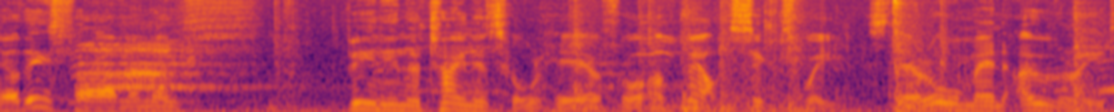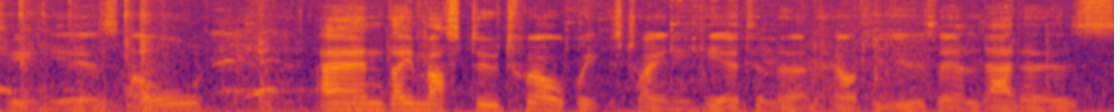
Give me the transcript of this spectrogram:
Now these firemen have been in the training school here for about six weeks. They're all men over 18 years old and they must do 12 weeks training here to learn how to use their ladders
